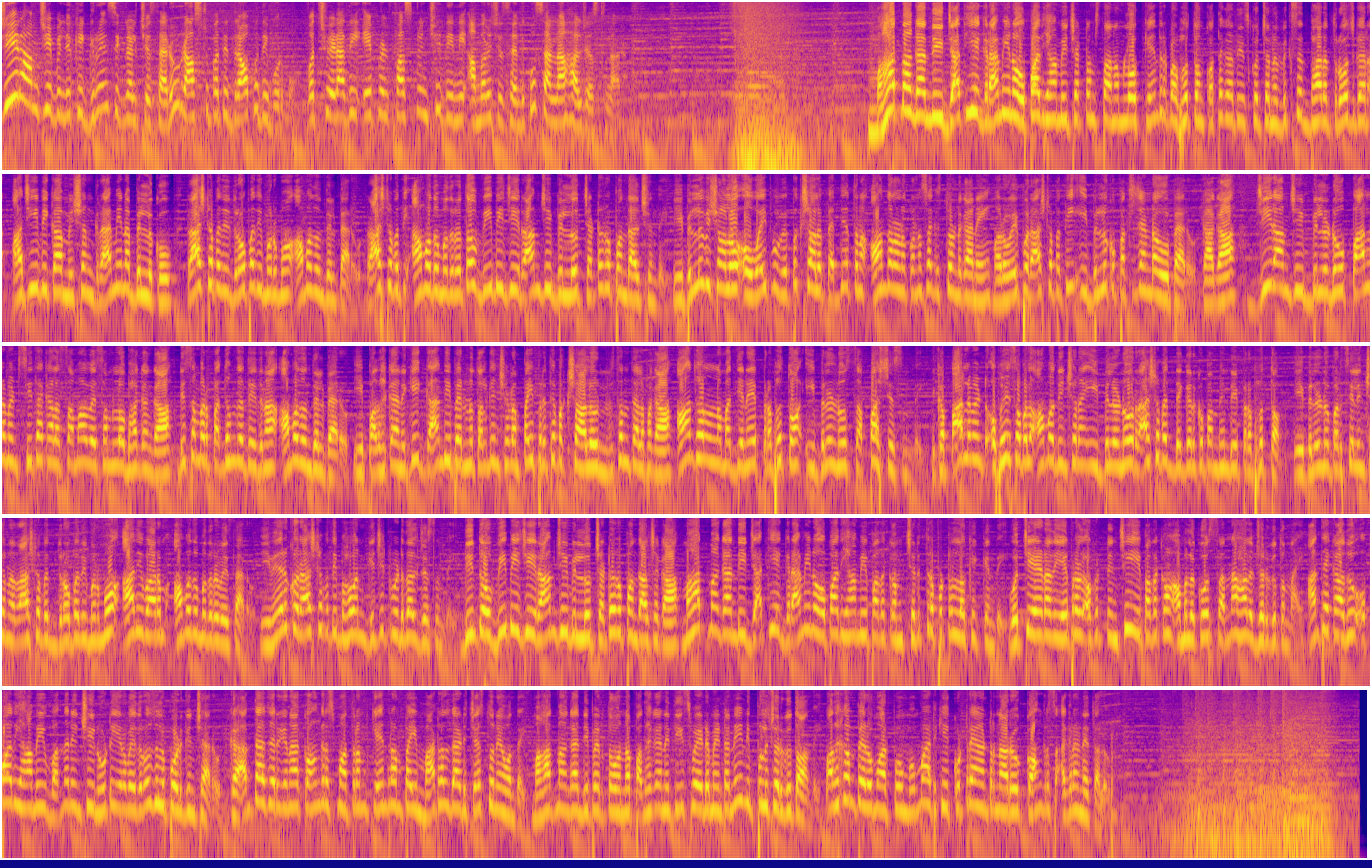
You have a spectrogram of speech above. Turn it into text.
G Ramji బిల్లుకి green signal చేశారు రాష్ట్రపతి ద్రౌపది ముర్ము. వచ్చేడాది ఏప్రిల్ ఫస్ట్ నుంచి దీన్ని అమలు చేసేందుకు సన్నాహాలు చేస్తున్నారు. మహాత్మా గాంధీ జాతీయ గ్రామీణ ఉపాధి హామీ చట్టం స్థానంలో కేంద్ర ప్రభుత్వం కొత్తగా తీసుకొచ్చిన వికసిత్ భారత్ రోజ్గార్ ఆజీవిక మిషన్ గ్రామీణ బిల్లుకు రాష్ట్రపతి ద్రౌపది ముర్ము ఆమోదం తెలిపారు. రాష్ట్రపతి ఆమోద ముద్రతో విబిజి రామ్జీ బిల్లు చట్టరూపం దాల్చింది. ఈ బిల్లు విషయంలో ఓ వైపు విపక్షాలు పెద్ద ఎత్తున ఆందోళన కొనసాగిస్తుండగానే మరోవైపు రాష్ట్రపతి ఈ బిల్లుకు పచ్చజెండా ఊపారు. కాగా జీ రామ్జీ బిల్లును పార్లమెంట్ శీతాకాల సమావేశంలో భాగంగా డిసెంబర్ పద్దెనిమిదో తేదీన ఆమోదం తెలిపారు. ఈ పథకానికి గాంధీ పేరును తొలగించడంపై ప్రతిపక్షాలు నిరసన తెలపగా ఆందోళనల మధ్యనే ప్రభుత్వం ఈ బిల్లును సప్పాస్ చేసింది. ఇక పార్లమెంట్ ఉభయ సభలు ఆమోదించిన ఈ బిల్లును రాష్ట్రపతి దగ్గరకు పంపింది ప్రభుత్వం. ఈ బిల్లును పరిశీలించిన రాష్ట్రపతి ద్రౌపది ముర్ము ఆదివారం ఆమోద ముద్ర వేశారు. ఈ మేరకు రాష్ట్రపతి భవన్ గెజిట్ విడుదల చేసింది. దీంతో విబీజీ రామ్జీ బిల్లు చట్టరూపం దాల్చగా మహాత్మా గాంధీ జాతీయ గ్రామీణ ఉపాధి హామీ పథకం చరిత్ర పుటల్లోకి ఎక్కింది. వచ్చే ఏడాది ఏప్రిల్ ఒకటి నుంచి ఈ పథకం అమలుకు సన్నాహాలు జరుగుతున్నాయి. అంతేకాదు ఉపాధి హామీ వంద నుంచి నూట ఇరవై రోజులు పొడిగించారు. ఇక అంతా జరిగిన కాంగ్రెస్ మాత్రం కేంద్రంపై మాటలు దాడి చేస్తూనే ఉంది. మహాత్మా గాంధీ పేరుతో ఉన్న పథకాన్ని తీసివేయడమేంటని నిప్పులు జరుగుతోంది. పథకం పేరు మార్పు ముమ్మాటికి కుట్రే అంటున్నారు కాంగ్రెస్ అగ్రనేతలు.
